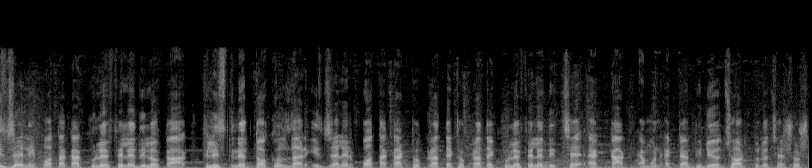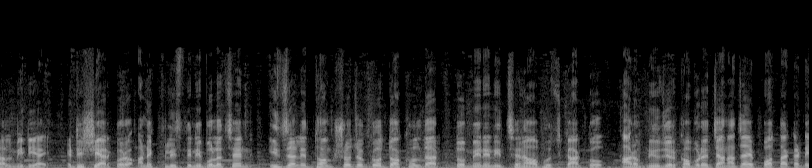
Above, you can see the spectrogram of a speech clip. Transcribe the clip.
ইসরায়েলি পতাকা খুলে ফেলে দিল কাক। ফিলিস্তিনের দখলদার ইসরায়েলের পতাকা ঠোকরাতে ঠোকরাতে খুলে ফেলে দিচ্ছে এক কাক, এমন একটা ভিডিও ঝড় তুলেছে সোশ্যাল মিডিয়ায়। এটি শেয়ার করে অনেক ফিলিস্তিনি বলেছেন, ইসরায়েলের ধ্বংসযোগ্য দখলদার তো মেনে নিচ্ছে না অভুজ কাকও। আরব নিউজের খবরে জানা যায়, পতাকাটি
